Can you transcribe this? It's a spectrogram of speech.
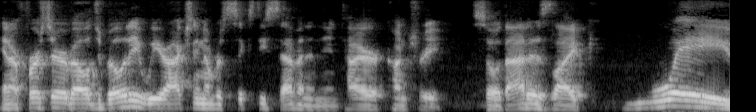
in our first year of eligibility, we are actually number 67 in the entire country. So that is like way,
